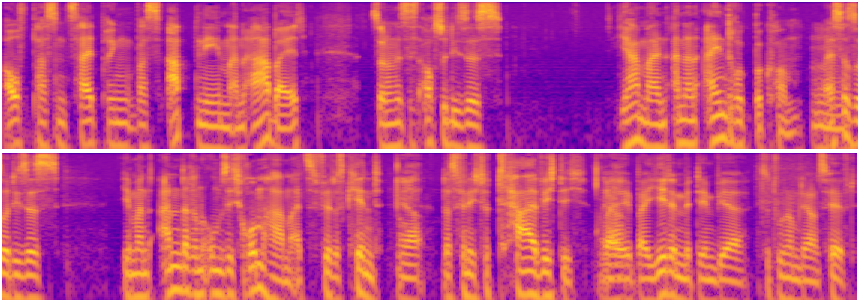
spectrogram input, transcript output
Aufpassen, Zeit bringen, was abnehmen an Arbeit, sondern es ist auch so dieses, ja, mal einen anderen Eindruck bekommen. Mhm. Weißt du, so dieses jemand anderen um sich rum haben als für das Kind. Ja. Das finde ich total wichtig bei, Ja. bei jedem, mit dem wir zu tun haben, der uns hilft.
